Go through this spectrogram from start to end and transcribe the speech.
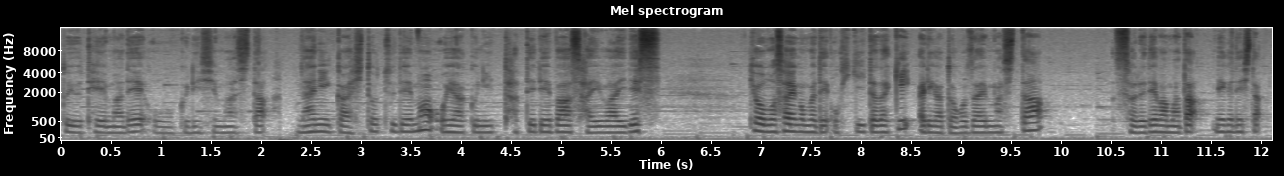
というテーマでお送りしました。何か一つでもお役に立てれば幸いです。今日も最後までお聴きいただきありがとうございました。それではまたメグでした。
